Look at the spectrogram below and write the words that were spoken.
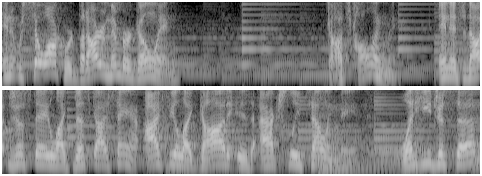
and it was so awkward, but I remember going, God's calling me. And it's not just a like this guy saying, I feel like God is actually telling me what he just said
